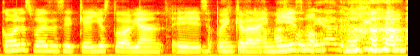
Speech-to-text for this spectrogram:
cómo les puedes decir que ellos todavía eh, se pueden quedar ahí mismo? Podría decir, jamás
